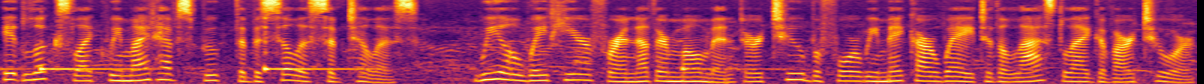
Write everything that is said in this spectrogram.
It looks like we might have spooked the Bacillus subtilis. We'll wait here for another moment or two before we make our way to the last leg of our tour.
